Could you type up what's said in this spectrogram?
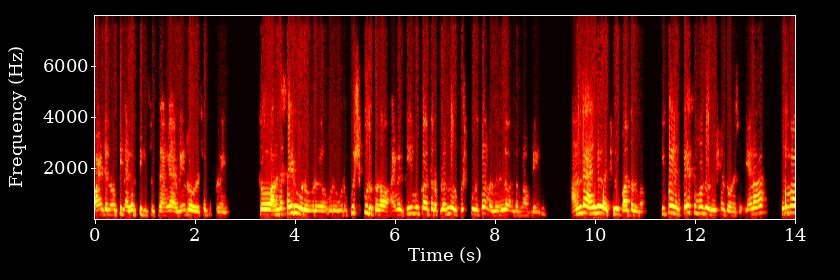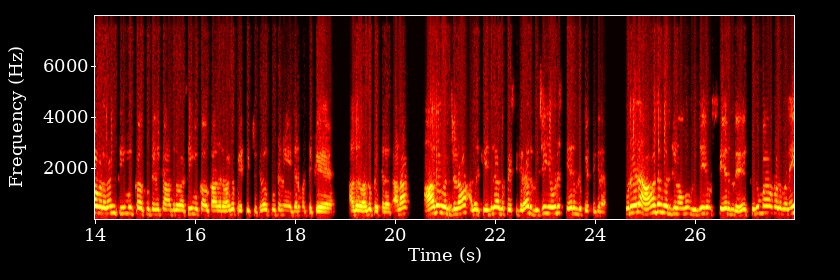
பாயிண்டை நோக்கி நகர்த்திக்கிட்டு இருக்காங்க அப்படின்ற ஒரு விஷயத்த சொன்னீங்க. ஸோ அந்த சைடு ஒரு ஒரு ஒரு ஒரு புஷ் கொடுக்கணும். ஐ மீன் திமுக தரப்புல இருந்து ஒரு புஷ் கொடுத்து நம்ம வெளில வந்துடணும் அப்படின்னு அந்த ஆங்கிள் ஆக்சுவலி பார்த்துருந்தோம். இப்போ எனக்கு பேசும்போது ஒரு விஷயம் தோணுச்சு. ஏன்னா திருமாவளவன் திமுக கூட்டணிக்கு ஆதரவா திமுகவுக்கு ஆதரவாக பேசிட்டு இருக்கிறார். கூட்டணி தர்மத்துக்கு ஆதரவாக பேசுறாரு. ஆனா ஆதவ் அர்ஜுனா அதற்கு எதிராக பேசுகிறார் விஜயோடு சேர்ந்து பேசுகிறார். ஒருவேளை ஆதவ் அர்ஜுனாவும் விஜயும் சேர்ந்து திருமாவளவனை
